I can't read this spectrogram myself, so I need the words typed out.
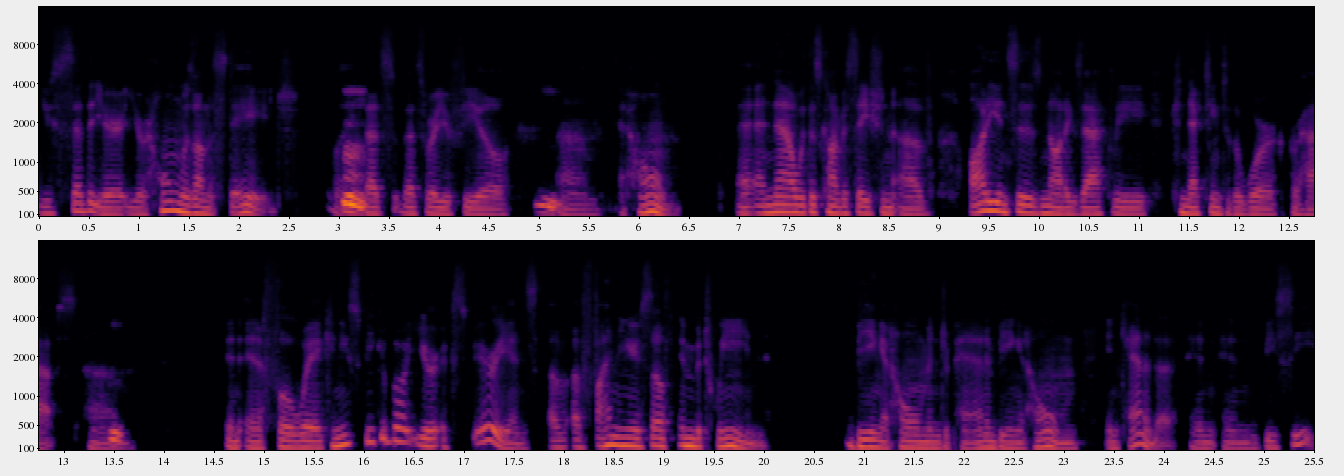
You said that your your home was on the stage. Like mm. That's that's where you feel mm. um, at home. And, and now with this conversation of audiences not exactly connecting to the work, perhaps mm. um, mm. in in a full way, can you speak about your experience of of finding yourself in between being at home in Japan and being at home in Canada in in BC?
